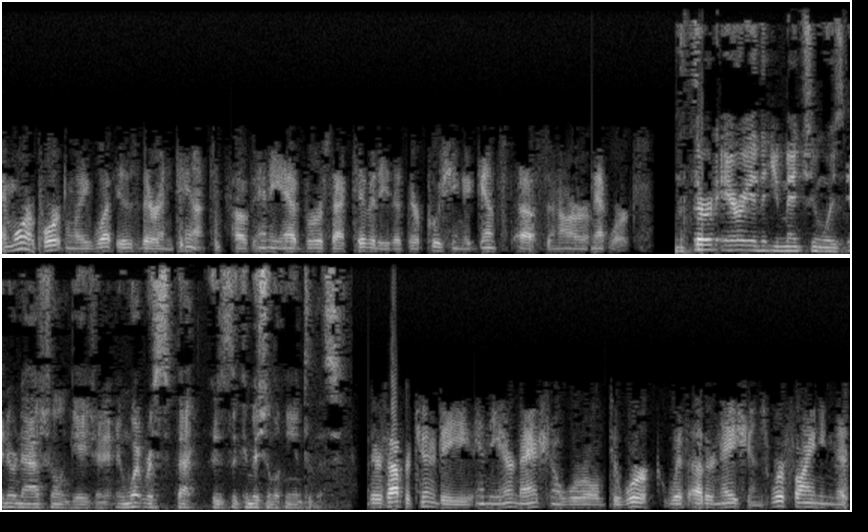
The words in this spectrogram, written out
and more importantly, what is their intent of any adverse activity that they're pushing against us and our networks. The third area that you mentioned was international engagement. In what respect is the Commission looking into this? There's opportunity in the international world to work with other nations. We're finding that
